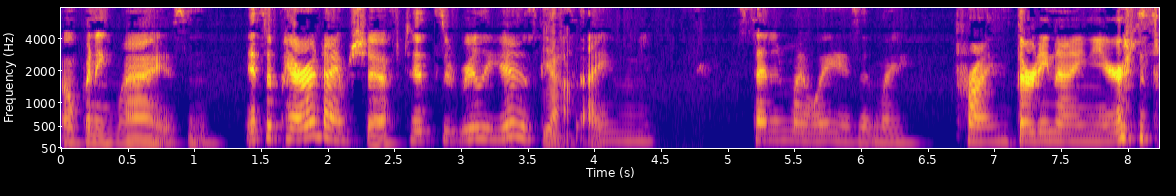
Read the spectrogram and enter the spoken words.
opening my eyes, and it's a paradigm shift. It's, it really is. Yeah, I'm set in my ways in my prime 39 years.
